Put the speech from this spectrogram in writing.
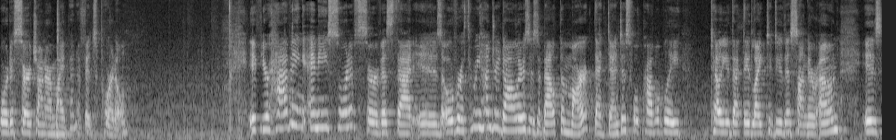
or to search on our My Benefits portal. If you're having any sort of service that is over $300 is about the mark that dentists will probably tell you that they'd like to do this on their own is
